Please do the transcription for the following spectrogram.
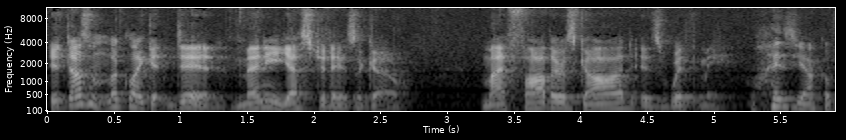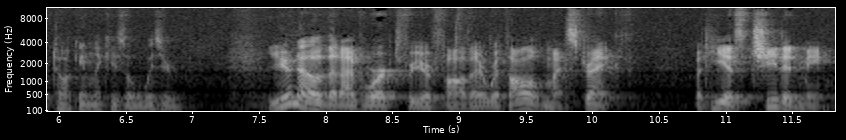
It doesn't look like it did many yesterdays ago. My father's God is with me. Why is Yaakov talking like he's a wizard? You know that I've worked for your father with all of my strength, but he has cheated me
